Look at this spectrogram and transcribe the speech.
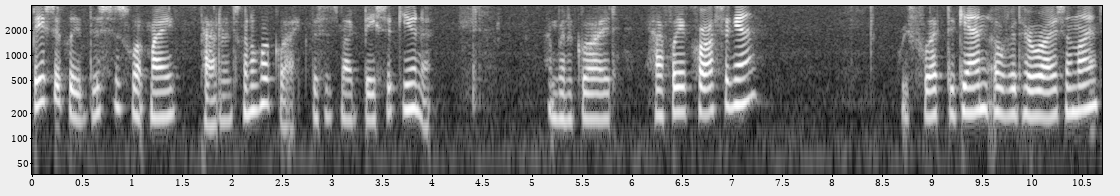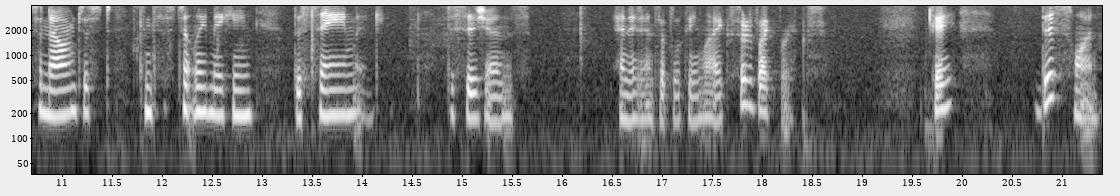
basically this is what my pattern is going to look like. This is my basic unit. I'm going to glide halfway across again, reflect again over the horizon line. So now I'm just consistently making the same decisions and it ends up looking like sort of like bricks. Okay, this one.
